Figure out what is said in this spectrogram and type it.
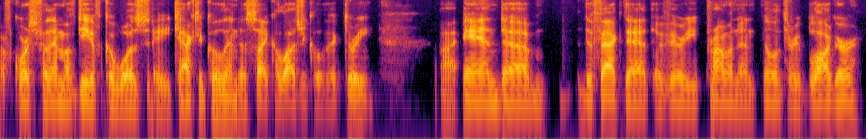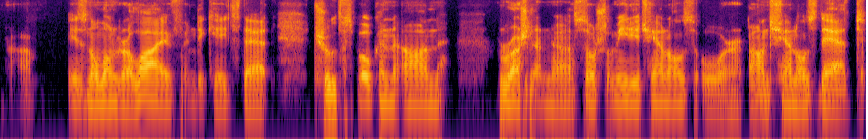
of course, for them, Avdiivka was a tactical and a psychological victory. Uh, and um, the fact that a very prominent military blogger uh, is no longer alive indicates that truth spoken on Russian uh, social media channels or on channels that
